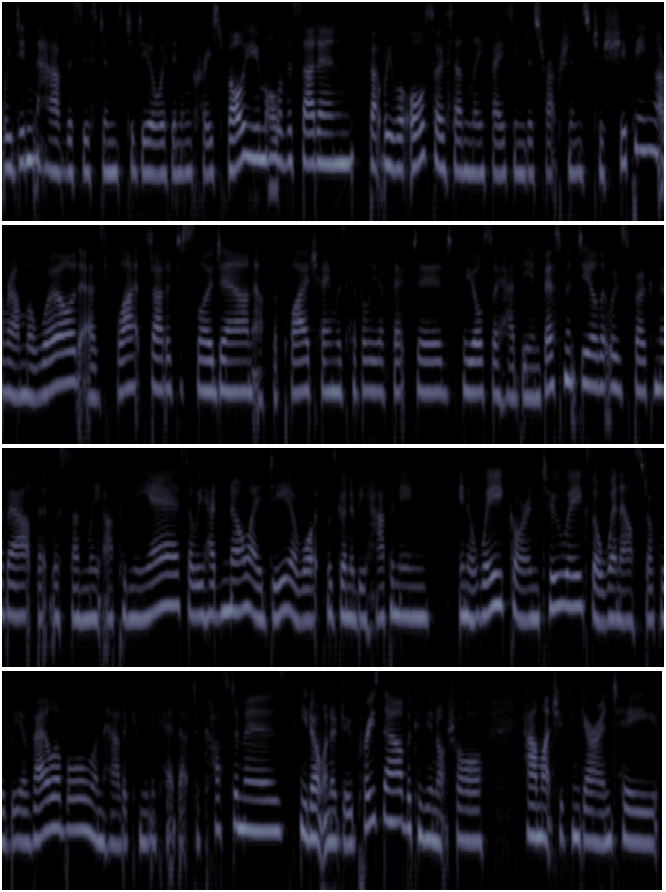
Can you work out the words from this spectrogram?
we didn't have the systems to deal with an increased volume all of a sudden, but we were also suddenly facing disruptions to shipping around the world as flights started to slow down. Our supply chain was heavily affected. We also had the investment deal that we've spoken about that was suddenly up in the air. So we had no idea what was going to be happening in a week or in two weeks or when our stock would be available and how to communicate that to customers. You don't want to do pre sale because you're not sure how much you can guarantee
